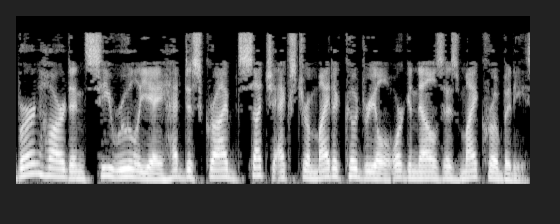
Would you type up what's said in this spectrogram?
Bernhard and C. Rouiller had described such extra mitochondrial organelles as microbodies,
